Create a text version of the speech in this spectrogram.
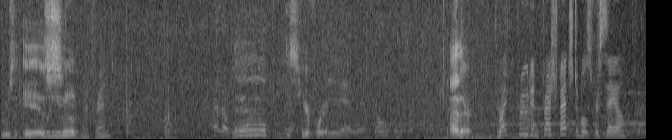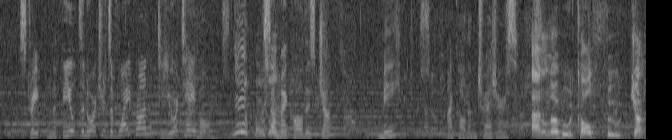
whose it is, What do you so... need, my friend? Uh, just here for you. Hi there. Ripe fruit and fresh vegetables for sale. Straight from the fields and orchards of Whiterun to your table. Yeah. Some might call this junk. Me, I call them treasures. I don't know who would call food junk,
